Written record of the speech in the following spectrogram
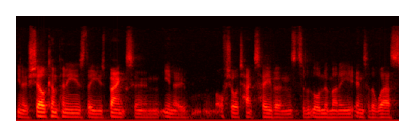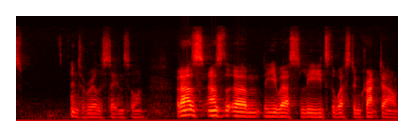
you know, shell companies, they use banks in, you know, offshore tax havens to launder money into the West, into real estate and so on. But as, as the, um, the US leads the Western crackdown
